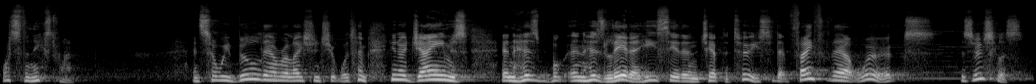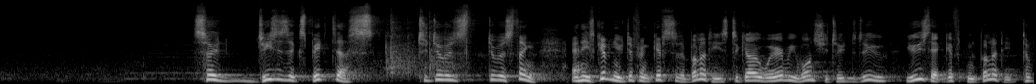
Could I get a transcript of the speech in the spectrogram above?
What's the next one? And so we build our relationship with him. You know, James, in his, book, in his letter, he said in chapter 2, he said that faith without works is useless. So Jesus expects us to do his, do his thing. And he's given you different gifts and abilities to go wherever he wants you to, to do, use that gift and ability to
